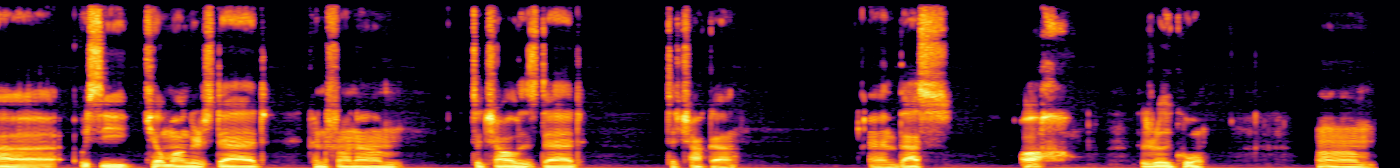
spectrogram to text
uh, we see Killmonger's dad confront um, T'Challa's dad, T'Chaka. And that's, oh, it's really cool. Um,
